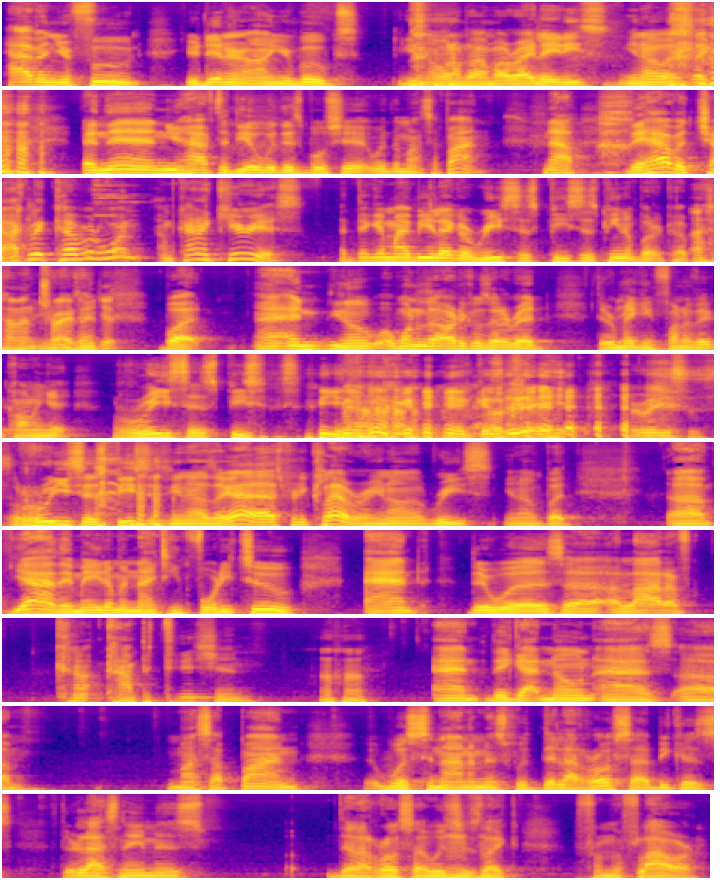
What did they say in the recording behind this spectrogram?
having your food, your dinner on your boobs. You know what I'm talking about, right, ladies? You know, it's like, and then you have to deal with this bullshit with the mazapan. Now they have a chocolate covered one. I'm kind of curious. I think it might be like a Reese's Pieces peanut butter cup. I haven't tried it yet. But and you know one of the articles that I read, they were making fun of it, calling it Reese's Pieces. you know, okay. Reese's. Reese's Pieces. You know, I was like, ah, that's pretty clever. You know, Reese. You know, but uh, yeah, they made them in 1942, and there was uh, a lot of co- competition, Uh huh. and they got known as um, Mazapan was synonymous with De La Rosa because their last name is De La Rosa, which is Mhm. like from the flower.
